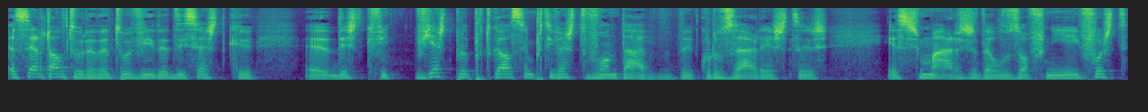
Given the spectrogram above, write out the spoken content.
a certa altura da tua vida disseste que, eh, desde que vieste para Portugal, sempre tiveste vontade de cruzar estes, esses mares da lusofonia e foste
